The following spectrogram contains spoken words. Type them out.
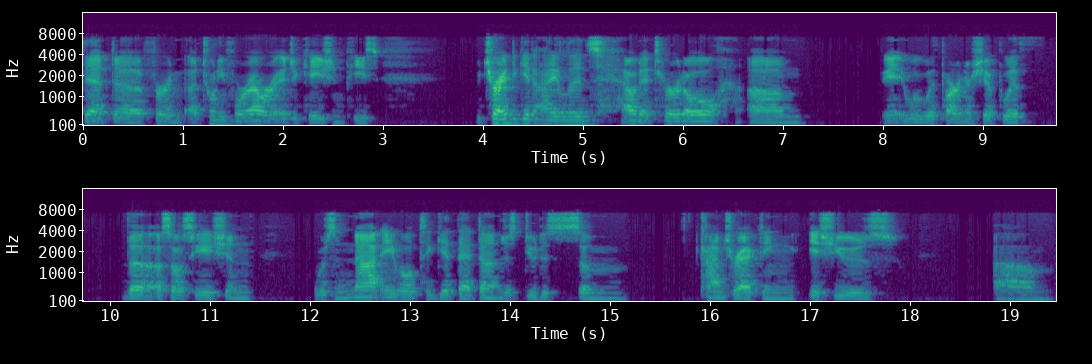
that uh, for a 24-hour education piece we tried to get eyelids out at Turtle um, it, with partnership with the association. Was not able to get that done just due to some contracting issues. Um,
